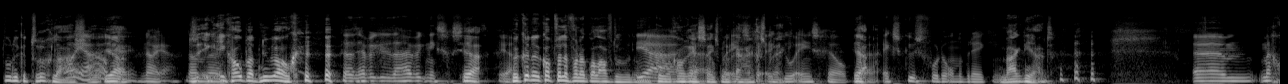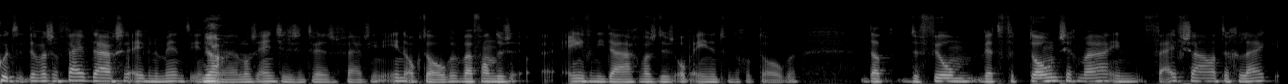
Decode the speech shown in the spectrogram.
toen ik het Oh terugluisterde. ja, oké. Nou ja, Dus ik, eh, ik hoop dat nu ook. dat heb ik, dan heb ik niks ja. gezegd. Ja. We kunnen de koptelefoon ook wel afdoen. Dan kunnen we gewoon ja, rechtstreeks met elkaar in gesprek. Ik doe één schelp. Ja. Ja. excuus voor de onderbreking. Maakt niet uit. Ehm, maar goed, er was een vijfdaagse evenement in Ja. eh, Los Angeles in 2015, in oktober. Waarvan dus eh, een van die dagen was dus op 21 oktober. Dat de film werd vertoond, zeg maar, in vijf zalen tegelijk.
